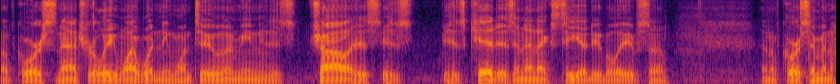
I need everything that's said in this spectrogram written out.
of course, naturally, why wouldn't he want to? I mean, his child, his his his kid is in NXT, I do believe. So, and of course, him and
